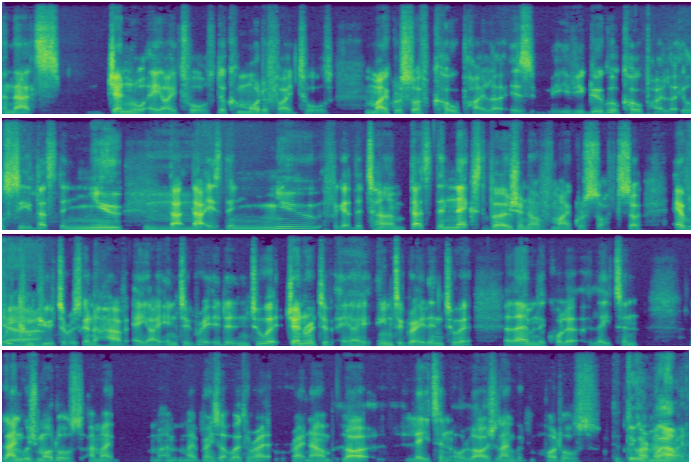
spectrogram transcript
and that's general AI tools, the commodified tools. Microsoft Copilot is, if you Google Copilot, you'll see that's the new that that mm, is the new I forget the term that's the next version of microsoft so every Yeah. computer is going to have ai integrated into it generative ai integrated into it LM they call it latent language models i might my, my brain's not working right right now la, latent or large language models they're doing well. right.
